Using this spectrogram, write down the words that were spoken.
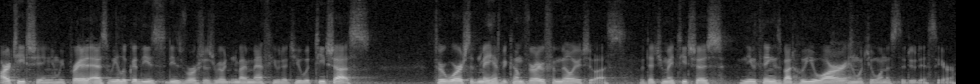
our teaching. And we pray that as we look at these, these verses written by Matthew, that you would teach us through words that may have become very familiar to us, that you may teach us new things about who you are and what you want us to do this year.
